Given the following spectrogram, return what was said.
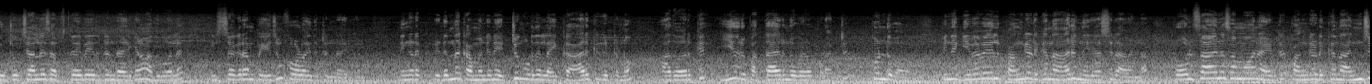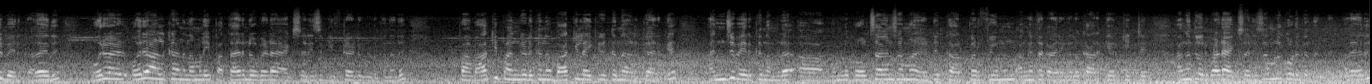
യൂട്യൂബ് ചാനൽ സബ്സ്ക്രൈബ് ചെയ്തിട്ടുണ്ടായിരിക്കണം. അതുപോലെ ഇൻസ്റ്റാഗ്രാം പേജും ഫോളോ ചെയ്തിട്ടുണ്ടായിരിക്കണം. നിങ്ങളുടെ ഇടുന്ന കമന്റിന് ഏറ്റവും കൂടുതൽ ലൈക്ക് ആർക്ക് കിട്ടണോ അതവർക്ക് ഈ ഒരു പത്തായിരം രൂപയുടെ പ്രൊഡക്റ്റ് കൊണ്ടുപോകാം. പിന്നെ ഗിവ് അവേയിൽ പങ്കെടുക്കുന്ന ആരും നിരാശരാവേണ്ട. പ്രോത്സാഹന സമ്മാനമായിട്ട് പങ്കെടുക്കുന്ന അഞ്ച് പേർക്ക് അതായത് ഒരു ഒരാൾക്കാണ് നമ്മൾ ഈ പത്തായിരം രൂപയുടെ ആക്സറീസ് ഗിഫ്റ്റായിട്ട് കൊടുക്കുന്നത്. ബാക്കി പങ്കെടുക്കുന്ന ബാക്കി ലൈക്ക് കിട്ടുന്ന ആൾക്കാർക്ക് അഞ്ച് പേർക്ക് നമ്മൾ നമ്മൾ പ്രോത്സാഹന സമ്മാനമായിട്ട് കാർ പെർഫ്യൂമും അങ്ങനത്തെ കാര്യങ്ങൾ കാർ കെയർ കിറ്റ് അങ്ങനത്തെ ഒരുപാട് ആക്സറീസ് നമ്മൾ കൊടുക്കുന്നുണ്ട്. അതായത്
